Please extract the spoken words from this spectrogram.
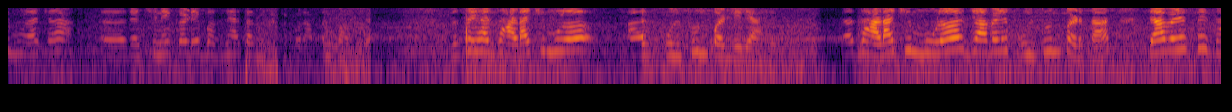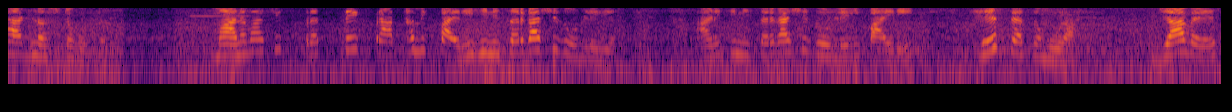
मुळाच्या रचनेकडे बघण्याचा दृष्टिकोन आपण पाहूया. जसं ह्या झाडाची मुळं आज उलथून पडलेली आहेत. त्या झाडाची मुळं ज्या वेळेस उलथून पडतात त्यावेळेस ते झाड नष्ट होतं. मानवाची प्रत्येक प्राथमिक पायरी ही निसर्गाशी जोडलेली असते. आणि ती निसर्गाशी जोडलेली पायरी हेच त्याचं मूळ आहे. ज्या वेळेस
